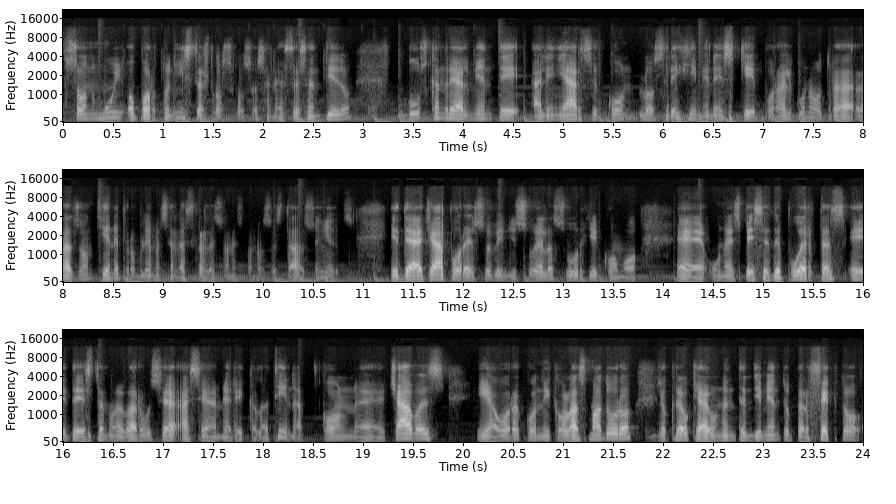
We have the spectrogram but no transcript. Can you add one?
son muy oportunistas, los rusos en este sentido, buscan realmente alinearse con los regímenes que por alguna otra razón tienen problemas en las relaciones con los Estados Unidos. Y de allá por eso Venezuela surge como eh, una especie de puertas eh, de esta nueva Rusia hacia América Latina, con eh, Chávez y ahora con Nicolás Maduro. Yo creo que hay un entendimiento perfecto.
